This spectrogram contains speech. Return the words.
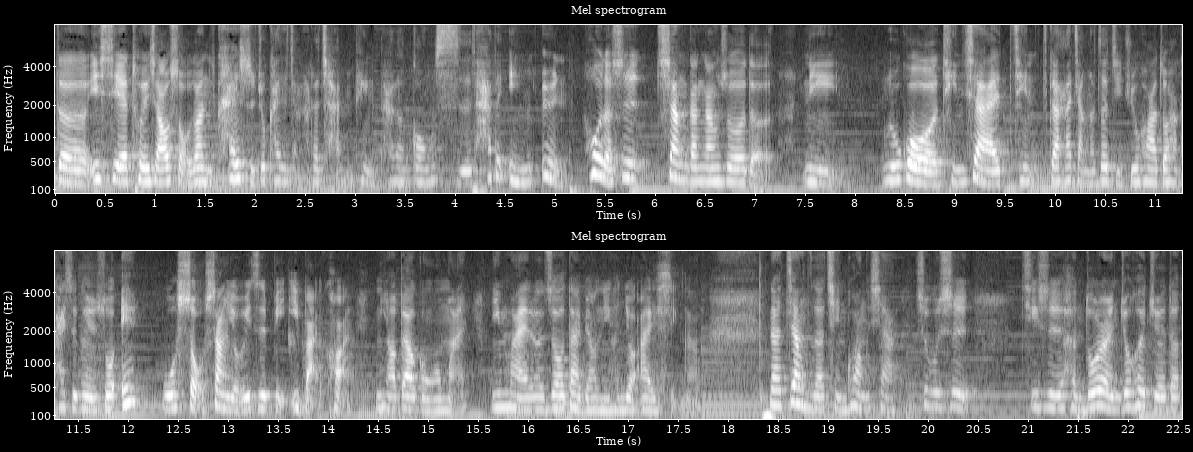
的一些推销手段，你开始就开始讲他的产品、他的公司、他的营运，或者是像刚刚说的，你如果停下来听跟他讲了这几句话之后，他开始跟你说：“诶，我手上有一支笔一百块，你要不要跟我买？你买了之后，代表你很有爱心啊。”那这样子的情况下，是不是？其实很多人就会觉得，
